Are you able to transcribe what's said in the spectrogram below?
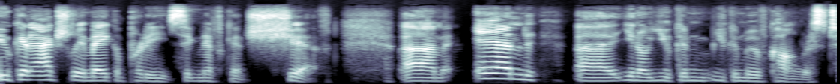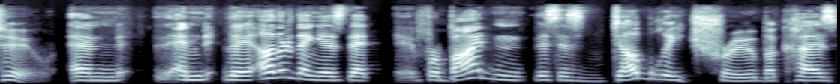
you, can actually make a pretty significant shift. Um, and uh, you know you can you can move congress too. And and the other thing is that eh, for biden this is doubly true because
